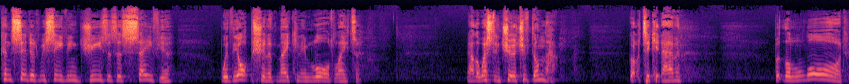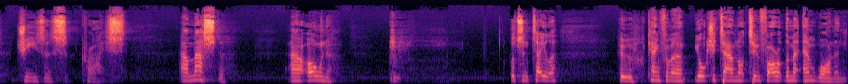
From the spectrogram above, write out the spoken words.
considered receiving Jesus as Savior with the option of making him Lord later. Now, the Western Church have done that, got a ticket to heaven. But the Lord Jesus Christ, our Master, our owner, Hudson Taylor, who came from a Yorkshire town not too far up the M1 and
